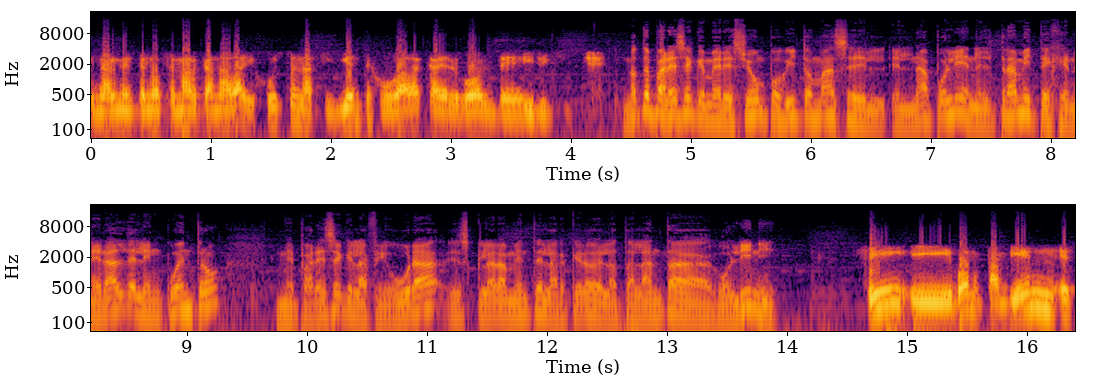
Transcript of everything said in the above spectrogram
finalmente no se marca nada, y justo en la siguiente jugada cae el gol de Ilicic. ¿No te parece que mereció un poquito más el, el Napoli en el trámite general del encuentro? Me parece que la figura es claramente el arquero del Atalanta, Golini. Sí, y bueno, también es,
